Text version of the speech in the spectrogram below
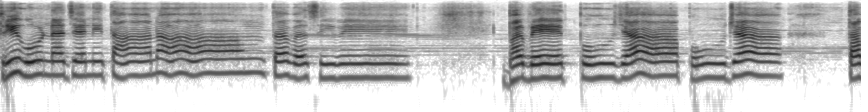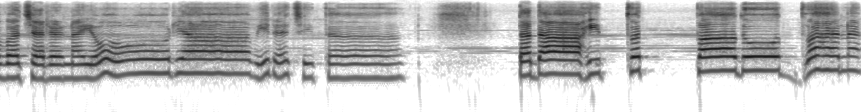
త్రిగుణజనితానాం తవ శివే. భవేత్ పూజా పూజా తవ చరణయోర్యా విరచిత. తదా హి త్వత్పాదోద్వహన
